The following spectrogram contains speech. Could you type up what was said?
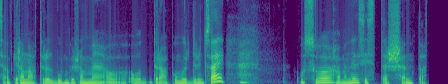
sant, granater og bomber som, eh, og, og drap og mord rundt seg. Og så har man i det siste skjønt at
